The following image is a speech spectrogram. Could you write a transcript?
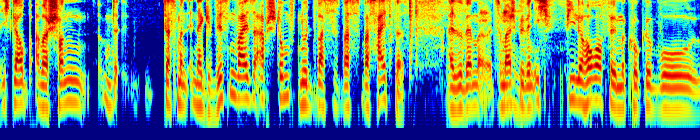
Ich glaube aber schon, dass man in einer gewissen Weise abstumpft. Nur was, was, was heißt das? Also wenn man zum Beispiel, wenn ich viele Horrorfilme gucke, wo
